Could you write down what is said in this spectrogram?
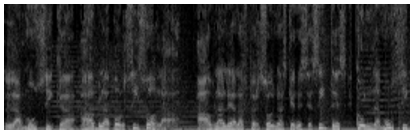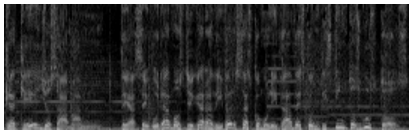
la música habla por sí sola. Háblale a las personas que necesites con la música que ellos aman. Te aseguramos llegar a diversas comunidades con distintos gustos.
